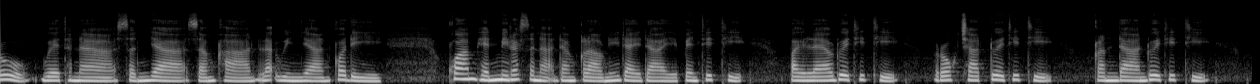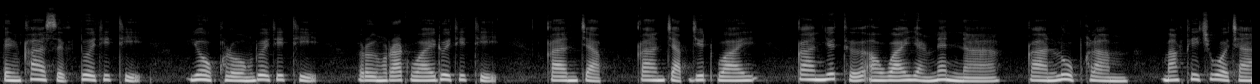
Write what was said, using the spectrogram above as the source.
รูป เวทนา สัญญา สังขาร และวิญญาณก็ดี ความเห็นมีลักษณะดังกล่าวนี้ใด ๆ เป็นทิฏฐิ ไปแล้วด้วยทิฏฐิ รกชัดด้วยทิฏฐิ กันดานด้วยทิฏฐิ เป็นข้าศึกด้วยทิฏฐิ โยกโคลงด้วยทิฏฐิ เริงรัดไว้ด้วยทิฏฐิ การจับ การจับยึดไว้ การยึดถือเอาไว้อย่างแน่นหนา การลูบคลำมักที่ชั่วช้า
